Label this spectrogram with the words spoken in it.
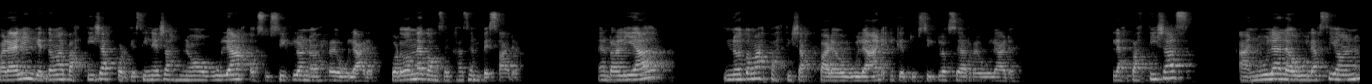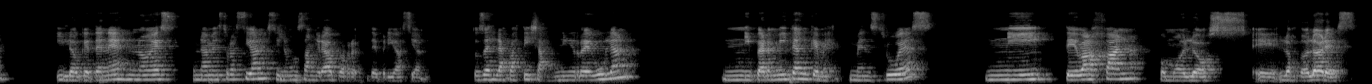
Para alguien que toma pastillas porque sin ellas no ovula o su ciclo no es regular, ¿por dónde aconsejas empezar? En realidad, no tomas pastillas para ovular y que tu ciclo sea regular. Las pastillas anulan la ovulación y lo que tenés no es una menstruación, sino un sangrado por deprivación. Entonces las pastillas ni regulan, ni permiten que menstrues, ni te bajan como los, eh, los dolores.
